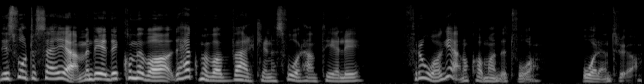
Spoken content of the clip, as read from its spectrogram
det är svårt att säga, men det, det, kommer vara, det här kommer vara verkligen en svårhanterlig fråga de kommande två åren tror jag.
